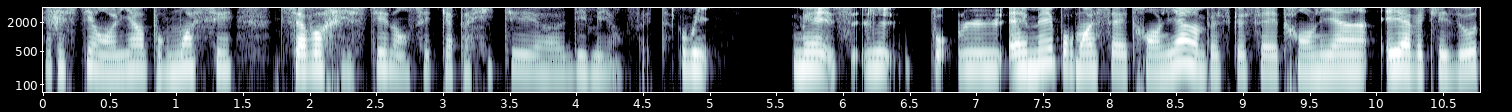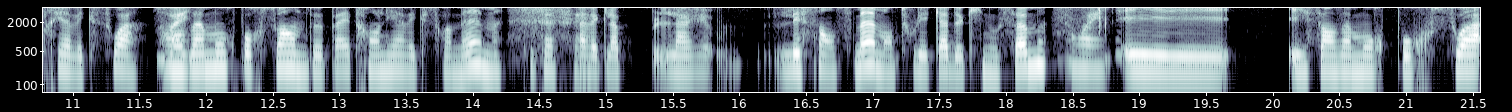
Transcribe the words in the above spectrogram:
Et rester en lien, pour moi, c'est de savoir rester dans cette capacité euh, d'aimer, en fait. Oui. Mais pour- aimer, pour moi, c'est être en lien, parce que c'est être en lien et avec les autres et avec soi. Sans amour pour soi, on ne peut pas être en lien avec soi-même, Tout à fait. avec la- la- l'essence même, en tous les cas, de qui nous sommes. Et, et sans amour pour soi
